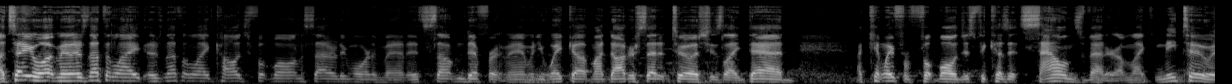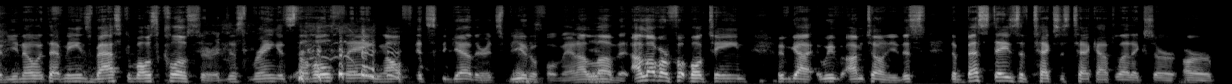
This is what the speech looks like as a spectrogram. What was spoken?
I'll tell you what, man. There's nothing like there's nothing like college football on a Saturday morning, man. It's something different, man. When you wake up, my daughter said it to us. She's like, "Dad, I can't wait for football just because it sounds better. I'm like, me too. And you know what that means? Basketball's closer. It just brings it's the whole thing all fits together. It's beautiful, man. I yeah. love it. I love our football team. We've got we've I'm telling you, this the best days of Texas Tech athletics are are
